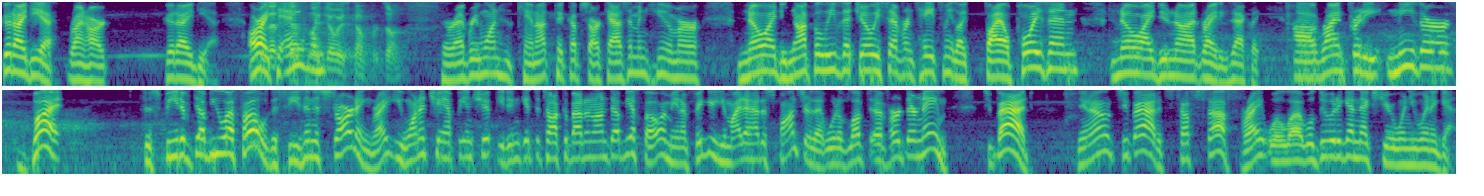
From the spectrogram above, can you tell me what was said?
Good idea, Reinhart. Good idea. All right, to anyone, Joey's comfort zone. for everyone who cannot pick up sarcasm and humor, no, I do not believe that Joey Severance hates me like vile poison. No, I do not. Right, exactly. Uh, Ryan Pretty, neither. But the speed of WFO, the season is starting, right? You won a championship. You didn't get to talk about it on WFO. I mean, I figure you might have had a sponsor that would have loved to have heard their name. Too bad. You know, too bad. It's tough stuff, right? We'll uh, we'll do it again next year when you win again.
